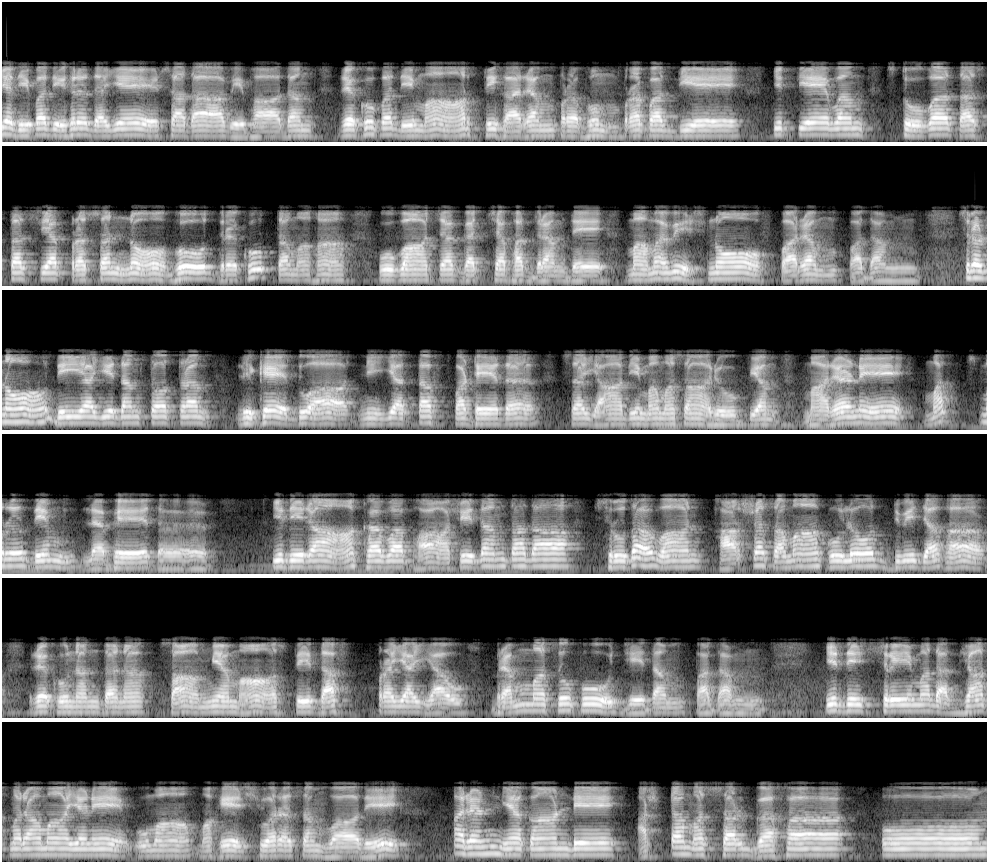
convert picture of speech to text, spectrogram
यदिपतिहृदये सदा विभादं रघुपतिमार्तिहरं प्रभुं प्रपद्ये। इत्येवं स्तुवतस्तस्य प्रसन्नो भूद्रघुत्तमः उवाच गच्छ भद्रं ते मम विष्णोः परं पदं। शृणोदीय इदं स्तोत्रं लिखेद्वा नियतः पठेद। स यादि मम सारूप्यं मरणे मत्स्मृतिं लभेत्। इति राघवभाषितं तदा श्रुतवान् हर्षसमाकुलोद्विजः। रघुनन्दनसाम्यमास्तिदः प्रययौ ब्रह्मसुपूजितं पदम्। इति श्रीमदध्यात्मरामायणे उमामहेश्वरसंवादे अरण्यकाण्डे अष्टमः सर्गः। ओम्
